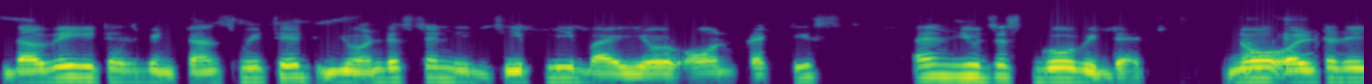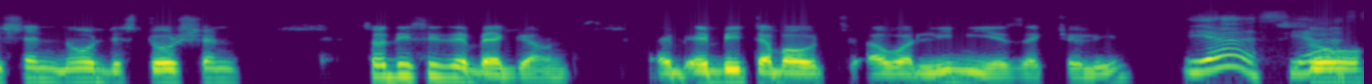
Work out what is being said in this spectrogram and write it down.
the way it has been transmitted you understand it deeply by your own practice and you just go with that no Okay. alteration no distortion so this is a background a, a bit about our lineage actually yes, yes. so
